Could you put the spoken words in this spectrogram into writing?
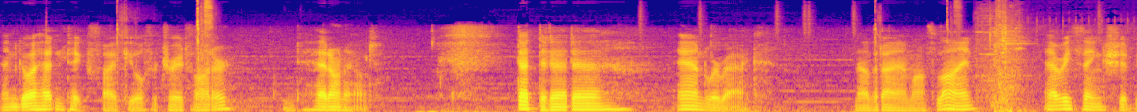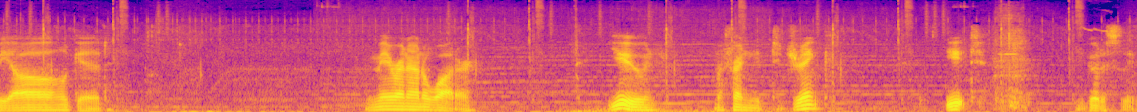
And go ahead and take five fuel for trade fodder and head on out. Da da da da. And we're back. Now that I am offline, everything should be all good. We may run out of water. You, my friend, need to drink, eat, and go to sleep.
